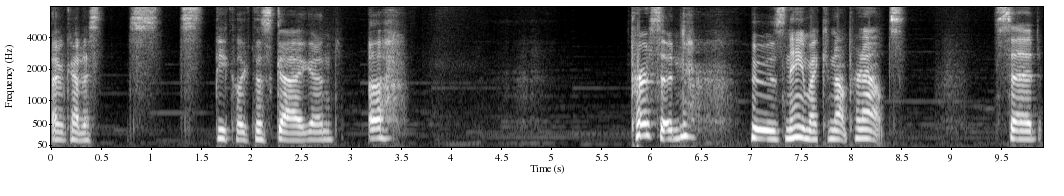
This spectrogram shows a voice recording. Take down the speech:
I've got to speak like this guy again uh, person whose name I cannot pronounce said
